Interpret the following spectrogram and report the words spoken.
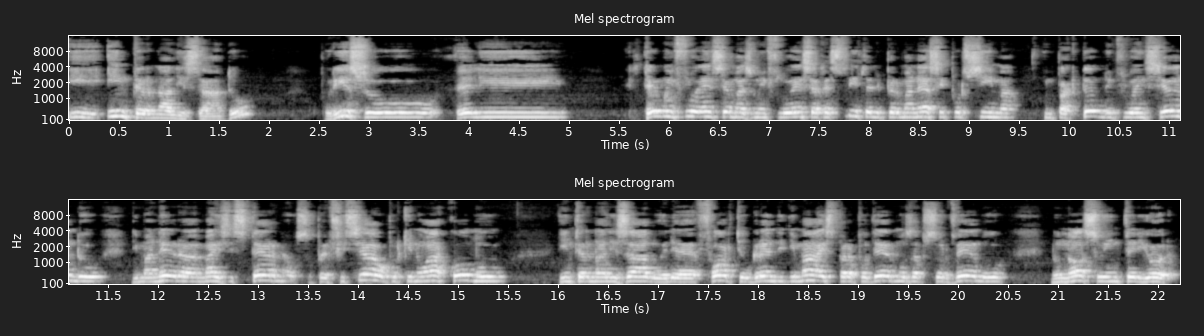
e internalizado, por isso, ele, tem uma influência, mas uma influência restrita, ele permanece por cima, impactando, influenciando de maneira mais externa ou superficial, porque não há como internalizá-lo, ele é forte ou grande demais para podermos absorvê-lo no nosso interior.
